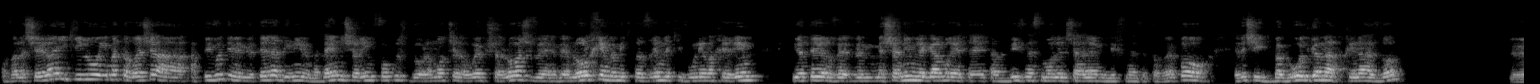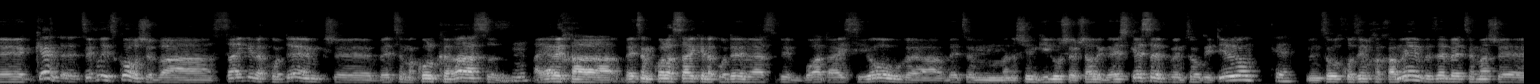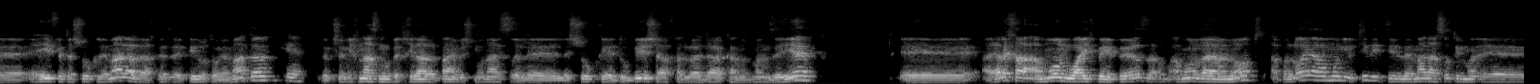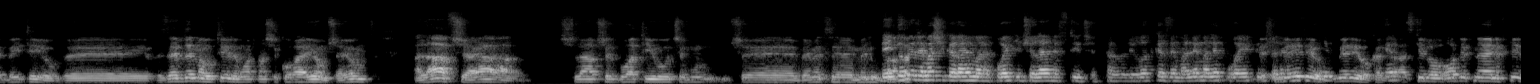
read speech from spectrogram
אבל השאלה היא כאילו אם אתה רואה שהפיבוטים הם יותר עדינים, הם עדיין נשארים פוקוס בעולמות של הווב שלוש והם לא הולכים ומתפזרים לכיוונים אחרים יותר ומשנים לגמרי את, את הביזנס מודל שהיה להם לפני זה. אתה רואה פה איזושהי התבגרות גם מהבחינה הזאת? אה, כן, צריך לזכור שבסייקל הקודם כשבעצם הכל קרס אז. היה לך, בעצם כל הסייקל הקודם היה סביב בועת ה-ICO ובעצם אנשים גילו שאפשר לגייס כסף באמצעות איתיריום. כן. באמצעות חוזים חכמים וזה בעצם מה שהעיף את השוק למעלה ואחרי זה הפיל אותו למטה. כן. וכשנכנסנו בתחילת 2018 לשוק דובי שאף אחד לא ידע כמה זמן זה יהיה היה לך המון white papers, המון רעיונות, אבל לא היה המון utility למה לעשות עם, uh, באיטיות וזה הבדל מהותי לעומת מה שקורה היום, שהיום על אף שהיה שלב של בועתיות שבאמת אה, מנופחת. די דומה למה שקרה עם הפרויקטים של ה-NFT, שהתחלנו לראות כזה מלא מלא פרויקטים של ה-NFT. בדיוק, בדיוק, כן. אז כאילו עוד לפני ה-NFT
